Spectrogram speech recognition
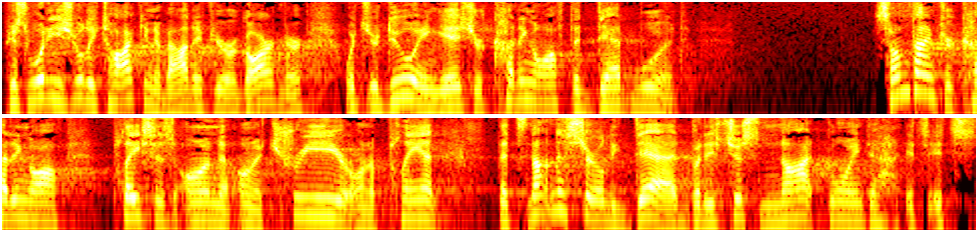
Because what he's really talking about, if you're a gardener, what you're doing is you're cutting off the dead wood. Sometimes you're cutting off places on on a tree or on a plant that's not necessarily dead, but it's just not going to, it's, it's,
